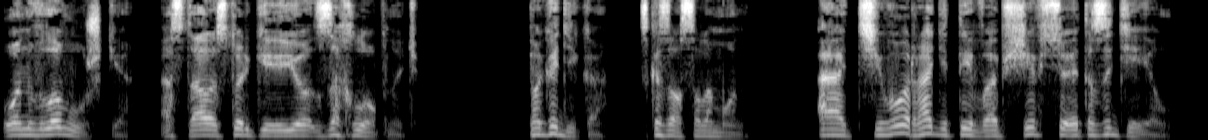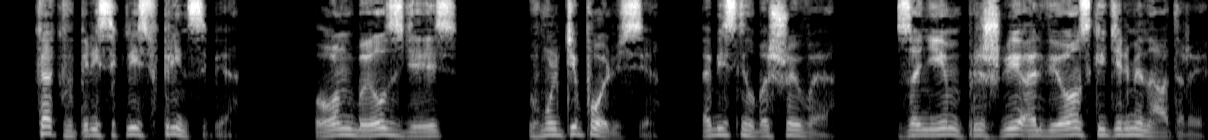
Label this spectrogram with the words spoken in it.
Он в ловушке. Осталось только ее захлопнуть». «Погоди-ка», — сказал Соломон. «А чего ради ты вообще все это затеял? Как вы пересеклись в принципе?» «Он был здесь, в мультиполюсе», — объяснил Большой В. «За ним пришли альвионские терминаторы.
